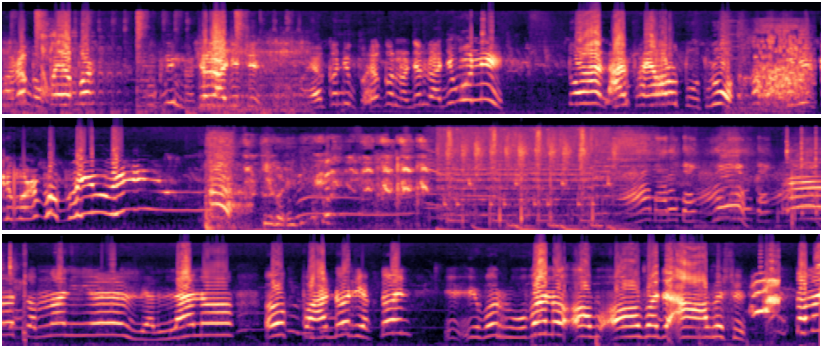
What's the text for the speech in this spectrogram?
મારા બપોયા પર કોકની નજર લાગી છે. ભયંકરની, ભયંકર નજર લાગી મને. તો આ લાલ ફાયા વાળો તોતલો એટલે મારું પપૈયું પી ગયું. મારો તમને વેલ્લાનો પાડો રેખતો હોય એવો રોવાનો અવ- અવાજ આવે છે તમે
